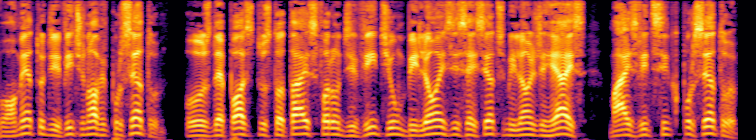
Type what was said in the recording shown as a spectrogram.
um aumento de 29%. Os depósitos totais foram de 21 bilhões e 600 milhões de reais, mais 25%.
